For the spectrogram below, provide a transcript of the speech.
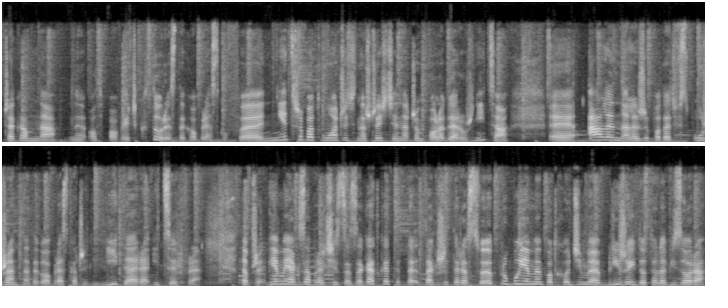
Czekam na y, odpowiedź, który z tych obrazków. E, Nie trzeba tłumaczyć na szczęście, na czym polega różnica, e, ale należy podać współrzędne tego obrazka, czyli literę i cyfrę. Dobrze, wiemy jak zabrać się za zagadkę, także teraz e, próbujemy, podchodzimy bliżej do telewizora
